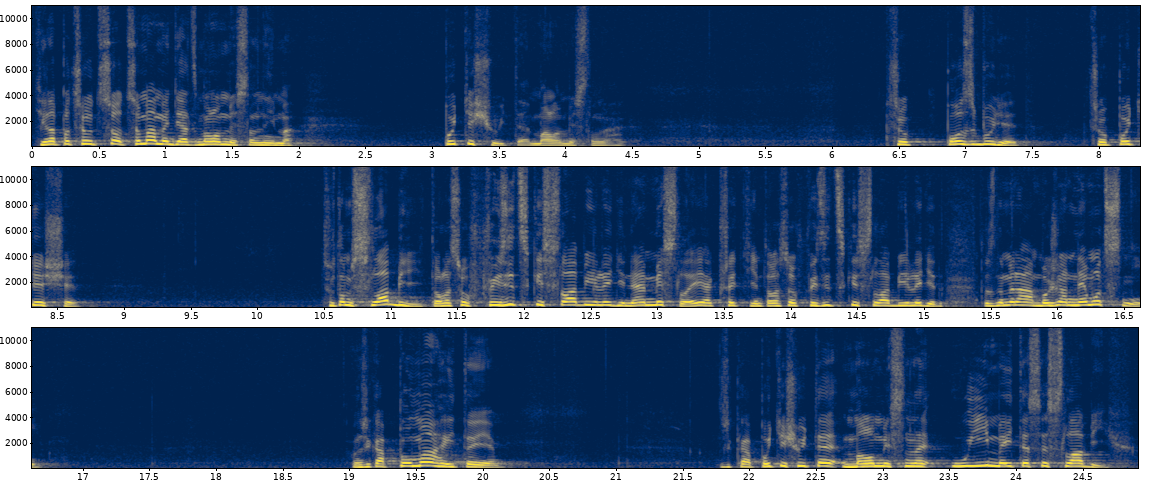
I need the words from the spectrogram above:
Tihle potřebují co? Co máme dělat s malomyslnýma? Potěšujte malomyslné. Potřebují pozbudit. Potřebují potěšit. Jsou tam slabí, tohle jsou fyzicky slabí lidi, ne mysli, jak předtím, tohle jsou fyzicky slabí lidi. To znamená možná nemocní. On říká, pomáhejte jim. On říká, potěšujte malomyslné, ujímejte se slabých.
